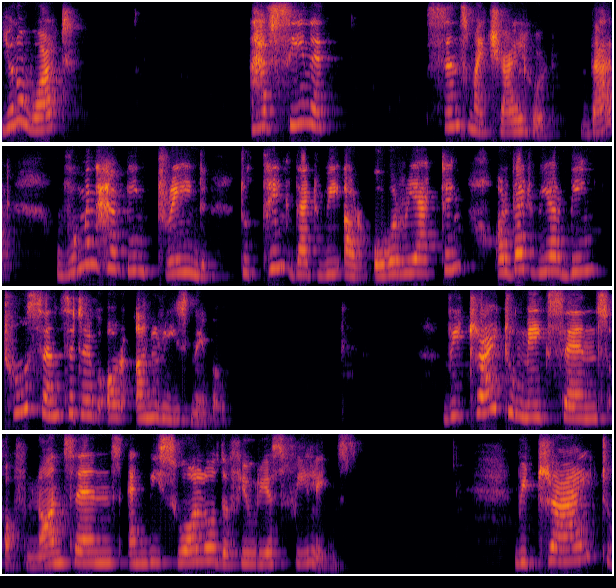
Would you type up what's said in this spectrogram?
You know what? I have seen it since my childhood that women have been trained to think that we are overreacting or that we are being too sensitive or unreasonable. We try to make sense of nonsense and we swallow the furious feelings. We try to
